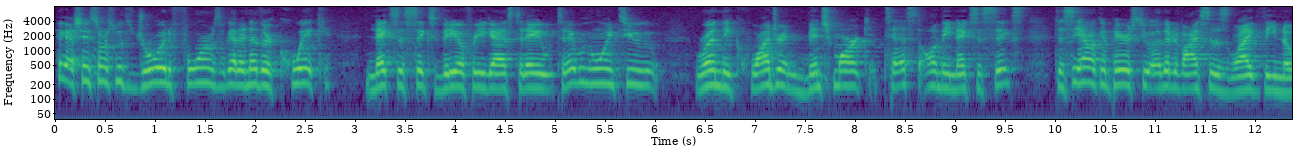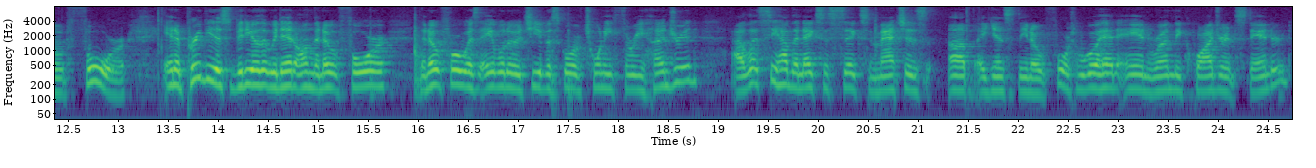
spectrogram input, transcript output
Hey guys, Shane Storms with Droid Forums. I've got another quick Nexus 6 video for you guys today. Today we're going to run the quadrant benchmark test on the Nexus 6 to see how it compares to other devices like the Note 4. In a previous video that we did on the Note 4, the Note 4 was able to achieve a score of 2300. Uh, let's see how the Nexus 6 matches up against the Note 4. So we'll go ahead and run the quadrant standard.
